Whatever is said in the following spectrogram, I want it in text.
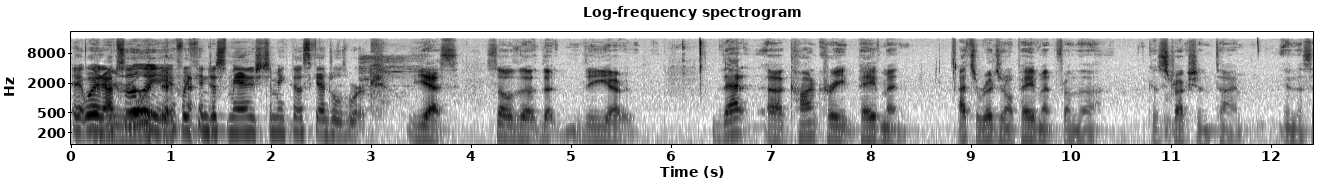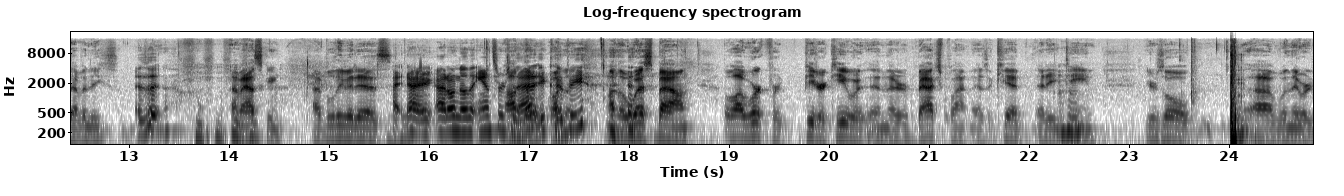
It would, absolutely, really- if we can just manage to make those schedules work. Yes, so the, the, the, uh, that, uh, concrete pavement, that's original pavement from the construction time in the seventies? Is it? I'm asking, I believe it is. I, I, I don't know the answer to On that. the- It could the- be. On the westbound, well, I worked for Peter Kiewit in their batch plant as a kid at Mm-hmm. eighteen years old, uh, when they were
